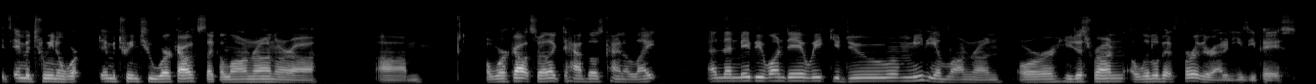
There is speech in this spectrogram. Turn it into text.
it's in between a work in between two workouts like a long run or a um a workout so I like to have those kind of light and then maybe one day a week you do a medium long run or you just run a little bit further at an easy pace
